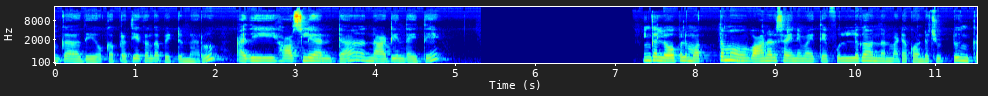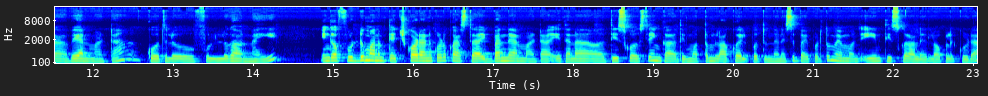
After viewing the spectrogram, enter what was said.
ఇంకా అది ఒక ప్రత్యేకంగా పెట్టున్నారు. అది హార్స్లీ అంట నాటింది అయితే ఇంకా లోపల మొత్తము వానర సైన్యం అయితే ఫుల్గా ఉందన్నమాట. కొండ చుట్టూ ఇంకా అవే అనమాట కోతులు ఫుల్గా ఉన్నాయి. ఇంకా ఫుడ్ మనం తెచ్చుకోవడానికి కూడా కాస్త ఇబ్బంది అనమాట ఏదైనా తీసుకొస్తే ఇంకా అది మొత్తం లాక్కు వెళ్ళిపోతుంది అనేసి భయపడుతూ మేము ఏం తీసుకురాలేదు లోపలికి కూడా.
